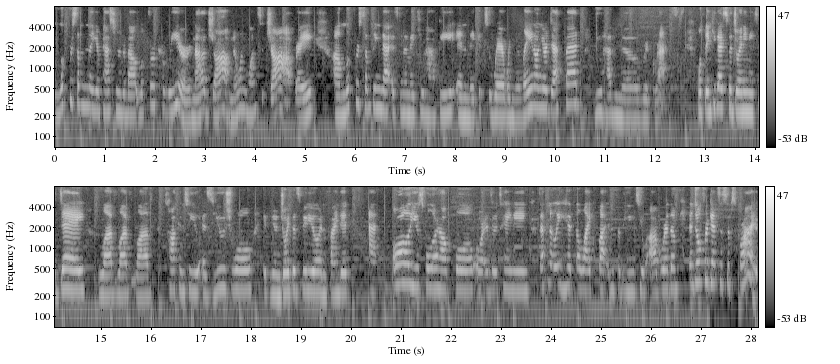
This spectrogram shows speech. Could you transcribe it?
look for something that you're passionate about. Look for a career, not a job. No one wants a job, right? Um, look for something that is going to make you happy and make it to where when you're laying on your deathbed, you have no regrets. Well, thank you guys for joining me today. Love, love, love talking to you as usual. If you enjoyed this video and find it at all useful or helpful or entertaining, definitely hit the like button for the YouTube algorithm. And don't forget to subscribe.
